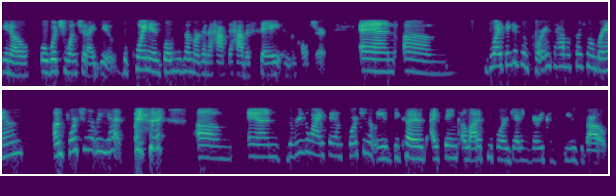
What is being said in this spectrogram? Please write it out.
you know, well, which one should I do? The point is, both of them are going to have to have a say in the culture. And um, do I think it's important to have a personal brand? Unfortunately, yes. um, and the reason why I say unfortunately is because I think a lot of people are getting very confused about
